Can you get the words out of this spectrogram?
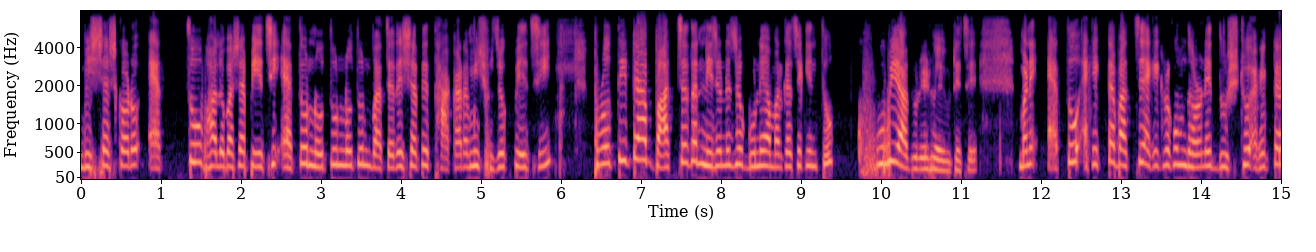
বিশ্বাস করো, এত ভালোবাসা পেয়েছি, এত নতুন নতুন বাচ্চাদের সাথে থাকার আমি সুযোগ পেয়েছি। প্রতিটা বাচ্চা তার নিজ নিজ গুণে আমার কাছে কিন্তু খুবই আদরের হয়ে উঠেছে। মানে এত এক একটা বাচ্চা এক এক রকম ধরনের দুষ্টু এক একটা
